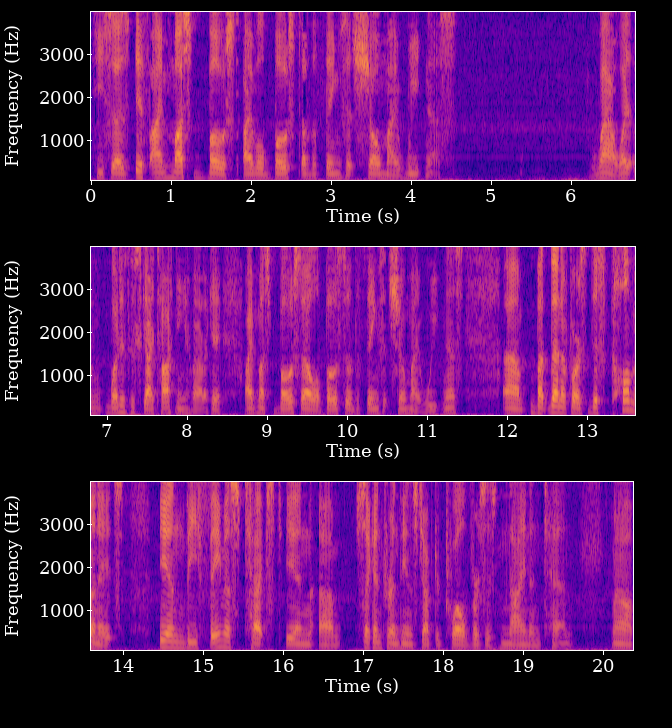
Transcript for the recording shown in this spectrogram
he says, If I must boast, I will boast of the things that show my weakness. Wow, what what is this guy talking about? Okay, I must boast, I will boast of the things that show my weakness. Um, but then, of course, this culminates in the famous text in um, 2 Corinthians chapter 12, verses 9 and 10. Uh,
